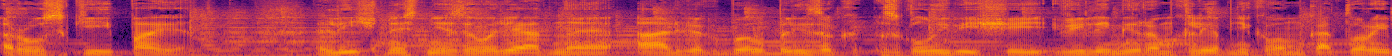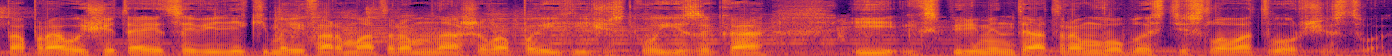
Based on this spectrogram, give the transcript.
русский поэт – Личность незаурядная, Альвик был близок с глыбищей Велимиром Хлебниковым, который по праву считается великим реформатором нашего поэтического языка и экспериментатором в области словотворчества.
